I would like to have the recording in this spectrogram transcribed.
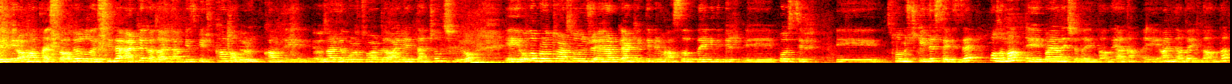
e, bir avantaj sağlıyor. Dolayısıyla erkek adaydan biz bir kan alıyoruz. Bu kan e, özel laboratuvarda ayrıyetten çalışılıyor. E, o laboratuvar sonucu eğer erkekte bir hastalıkla ilgili bir e, pozitif e, sonuç gelirse bize o zaman e, bayan eş adayından da yani e, anne adayından da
